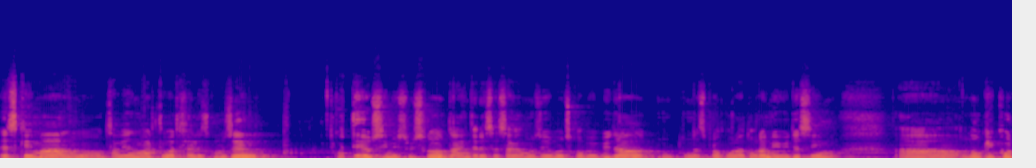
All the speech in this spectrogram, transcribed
ეს სქემა ძალიან მარტივად ხელის გულზე დევს იმისთვის, რომ დაინტერესდეს საგამოძიებო წყობები და თუნდაც პროკურატურა მივიდეს იმ აა ლოგიკურ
